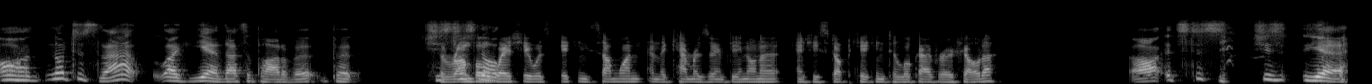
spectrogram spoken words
Oh, not just that. Like, yeah, that's a part of it, but she's the rumble not. where she was kicking someone and the camera zoomed in on her and she stopped kicking to look over her shoulder. Oh, it's just she's yeah,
